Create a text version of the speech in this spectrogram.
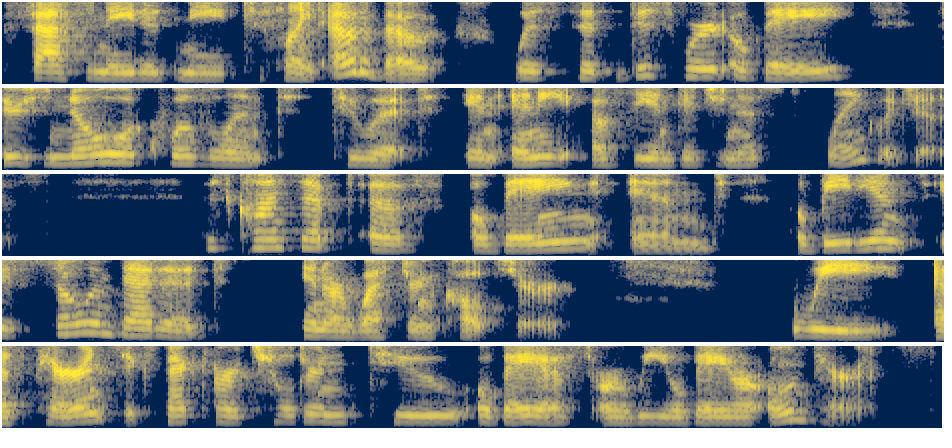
fascinated me to find out about was that this word obey, there's no equivalent to it in any of the indigenous languages this concept of obeying and obedience is so embedded in our Western culture. We, as parents, expect our children to obey us, or we obey our own parents.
